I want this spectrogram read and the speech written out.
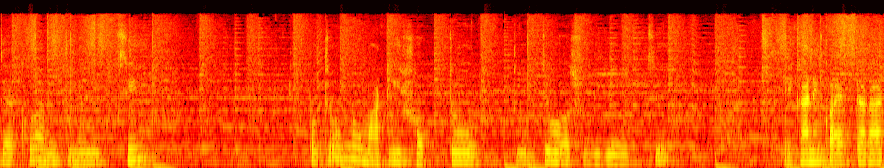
দেখো, আমি তুলে নিচ্ছি। প্রচণ্ড মাটি শক্ত, তুলতেও অসুবিধে হচ্ছে। এখানে কয়েকটা গাছ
